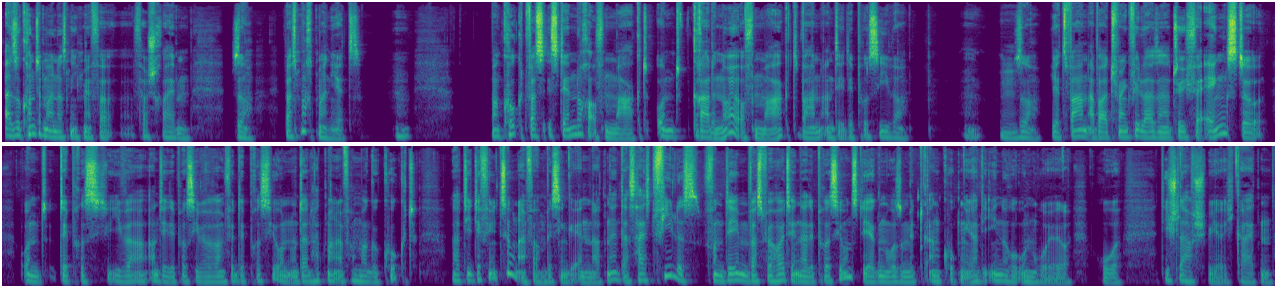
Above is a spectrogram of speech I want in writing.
Also konnte man das nicht mehr ver verschreiben. So, was macht man jetzt? Ja, man guckt, was ist denn noch auf dem Markt? Und gerade neu auf dem Markt waren Antidepressiva. Mhm. So, jetzt waren aber Tranquilizer natürlich für Ängste und Depressiva, Antidepressiva waren für Depressionen. Und dann hat man einfach mal geguckt und hat die Definition einfach ein bisschen geändert. Ne? Das heißt, vieles von dem, was wir heute in der Depressionsdiagnose mit angucken, ja, die innere Unruhe, Ruhe, die Schlafschwierigkeiten,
